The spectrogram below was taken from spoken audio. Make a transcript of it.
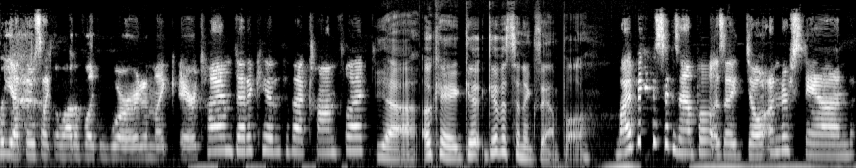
But yet there's like a lot of like word and like airtime dedicated to that conflict. Yeah. Okay, gi- give us an example. My biggest example is I don't understand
